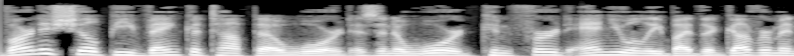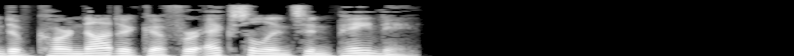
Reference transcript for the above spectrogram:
Varnashilpi Venkatappa Award is an award conferred annually by the Government of Karnataka for excellence in painting.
